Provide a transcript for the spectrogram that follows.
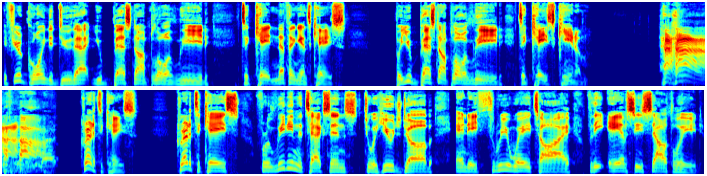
If you're going to do that, you best not blow a lead to Case. Nothing against Case, but you best not blow a lead to Case Keenum. Ha ha! Credit to Case. Credit to Case for leading the Texans to a huge dub and a three way tie for the AFC South lead.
